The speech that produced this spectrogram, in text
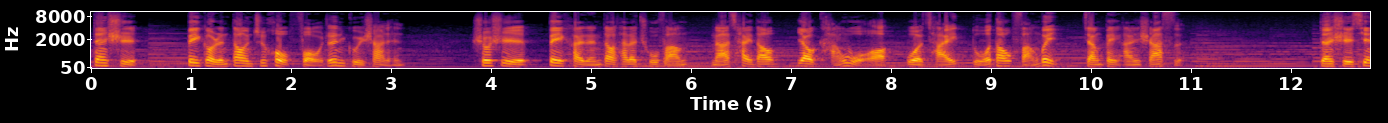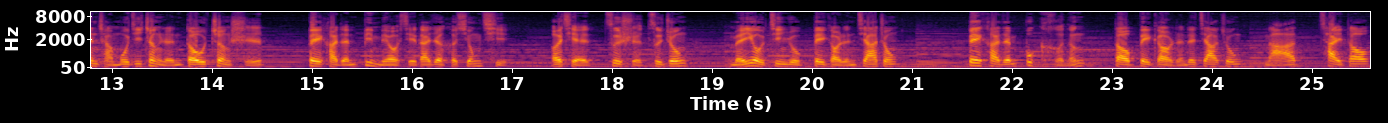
但是被告人到案之后否认故意杀人，说是被害人到他的厨房拿菜刀要砍我，我才夺刀防卫将被害人杀死。但是现场目击证人都证实，被害人并没有携带任何凶器，而且自始至终没有进入被告人家中，被害人不可能到被告人的家中拿菜刀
